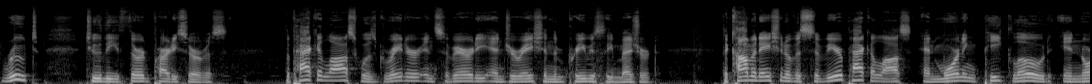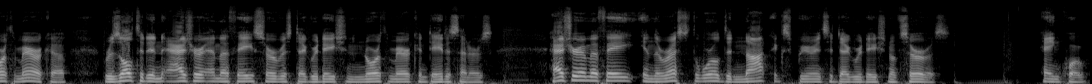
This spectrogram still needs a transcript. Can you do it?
route to the third party service. The packet loss was greater in severity and duration than previously measured. The combination of a severe packet loss and morning peak load in North America resulted in Azure MFA service degradation in North American data centers. Azure MFA in the rest of the world did not experience a degradation of service. End quote.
